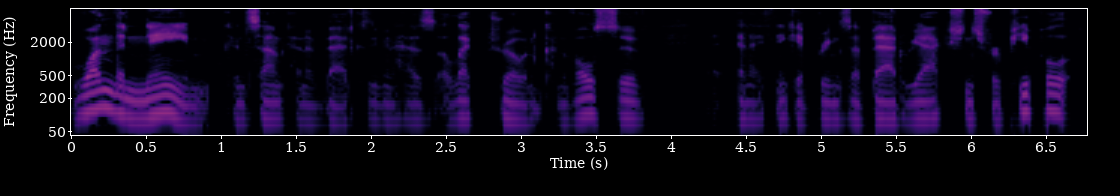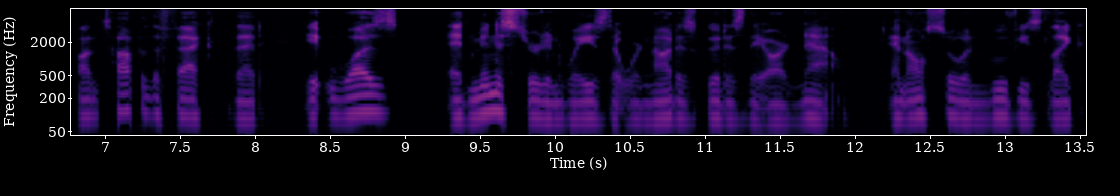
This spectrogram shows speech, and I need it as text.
one, the name can sound kind of bad because it even has electro and convulsive, and I think it brings up bad reactions for people, on top of the fact that it was administered in ways that were not as good as they are now. And also in movies like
